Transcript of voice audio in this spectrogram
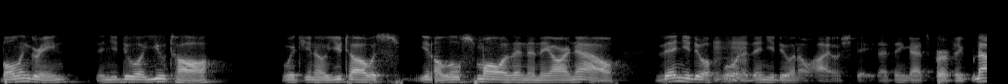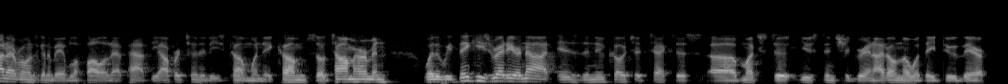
Bowling Green, then you do a Utah, which you know Utah was you know a little smaller than than they are now. Then you do a Florida, Mhm. then you do an Ohio State. I think that's perfect. Not everyone's going to be able to follow that path. The opportunities come when they come. So Tom Herman, whether we think he's ready or not, is the new coach at Texas. Uh, much to Houston's chagrin, I don't know what they do there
